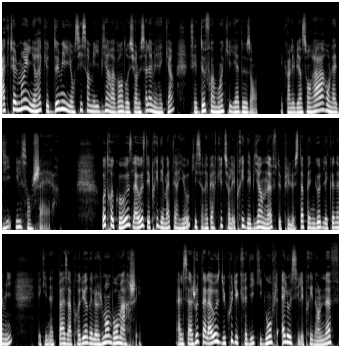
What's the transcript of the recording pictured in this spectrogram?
Actuellement, il n'y aurait que 2 600 000 biens à vendre sur le sol américain, c'est deux fois moins qu'il y a deux ans. Et quand les biens sont rares, on l'a dit, ils sont chers. Autre cause, la hausse des prix des matériaux qui se répercute sur les prix des biens neufs depuis le stop and go de l'économie et qui n'aident pas à produire des logements bon marché. Elle s'ajoute à la hausse du coût du crédit qui gonfle elle aussi les prix dans le neuf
